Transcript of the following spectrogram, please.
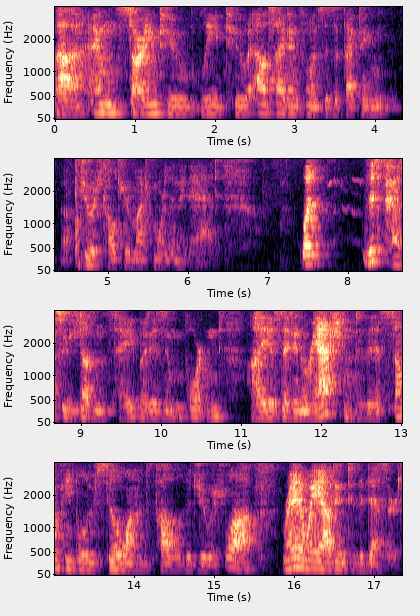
Uh, and starting to lead to outside influences affecting Jewish culture much more than it had. What this passage doesn't say, but is important, uh, is that in reaction to this, some people who still wanted to follow the Jewish law ran away out into the desert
